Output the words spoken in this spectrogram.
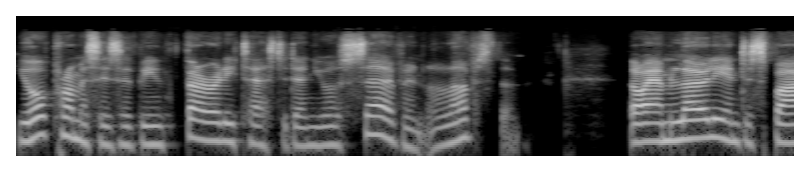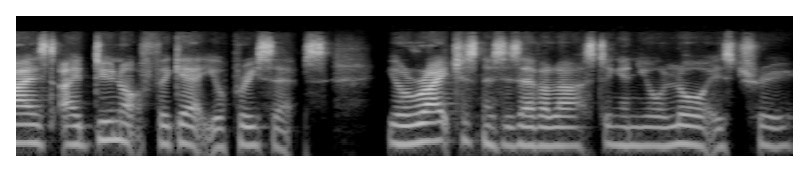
Your promises have been thoroughly tested, and your servant loves them. Though I am lowly and despised, I do not forget your precepts. Your righteousness is everlasting, and your law is true.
